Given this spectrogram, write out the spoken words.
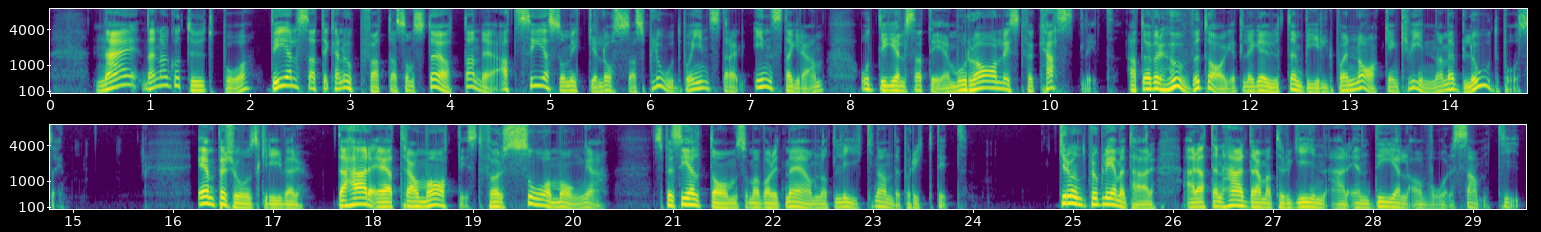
Nej, den har gått ut på dels att det kan uppfattas som stötande att se så mycket låtsasblod på Insta Instagram och dels att det är moraliskt förkastligt att överhuvudtaget lägga ut en bild på en naken kvinna med blod på sig. En person skriver det här är traumatiskt för så många. Speciellt de som har varit med om något liknande på riktigt. Grundproblemet här är att den här dramaturgin är en del av vår samtid.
